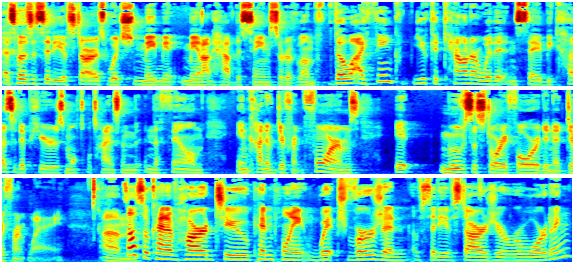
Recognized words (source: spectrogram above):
As opposed to City of Stars, which may may not have the same sort of oomph. Though I think you could counter with it and say because it appears multiple times in, in the film in kind of different forms, it moves the story forward in a different way. Um, It's also kind of hard to pinpoint which version of City of Stars you're rewarding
